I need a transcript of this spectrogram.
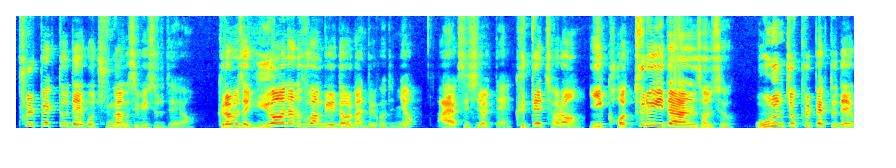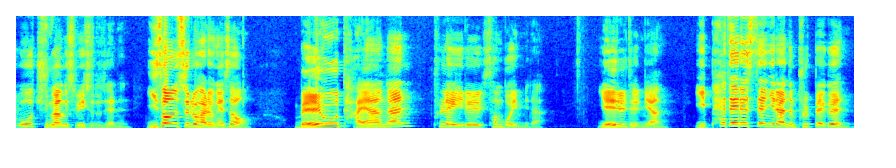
풀백도 되고 중앙 수비수도 돼요. 그러면서 유연한 후방 빌드업을 만들거든요. 아약스 시절 때. 그때처럼 이 거트루이다라는 선수, 오른쪽 풀백도 되고 중앙 수비수도 되는 이 선수를 활용해서 매우 다양한 플레이를 선보입니다. 예를 들면 이 페데르센이라는 풀백은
